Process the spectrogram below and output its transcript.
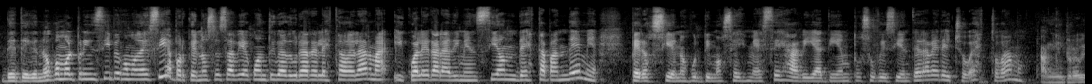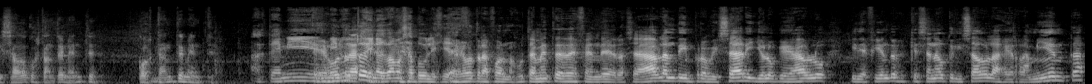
desde no como el principio como decía porque no se sabía cuánto iba a durar el estado de alarma y cuál era la dimensión de esta pandemia pero sí en los últimos seis meses había tiempo suficiente de haber hecho esto vamos han improvisado constantemente constantemente Artemi, un minuto y nos vamos a publicidad. Es otra forma, justamente de defender. O sea, hablan de improvisar y yo lo que hablo y defiendo es que se han utilizado las herramientas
